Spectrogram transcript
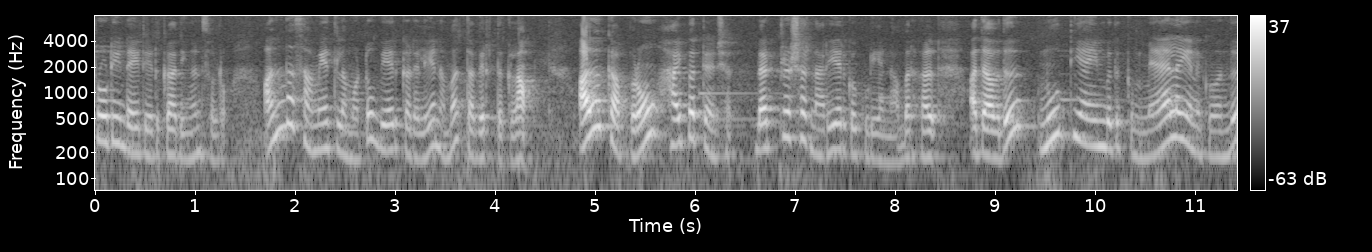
ப்ரோட்டீன் டயட் எடுக்காதீங்கன்னு சொல்கிறோம் அந்த சமயத்தில் மட்டும் வேர்க்கடலையை நம்ம தவிர்த்துக்கலாம். அதுக்கப்புறம் ஹைப்பர் டென்ஷன் பிளட் ப்ரெஷர் நிறைய இருக்கக்கூடிய நபர்கள் அதாவது நூற்றி ஐம்பதுக்கு மேலே எனக்கு வந்து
